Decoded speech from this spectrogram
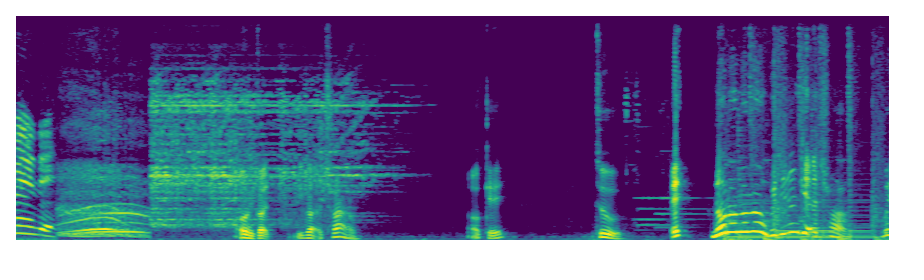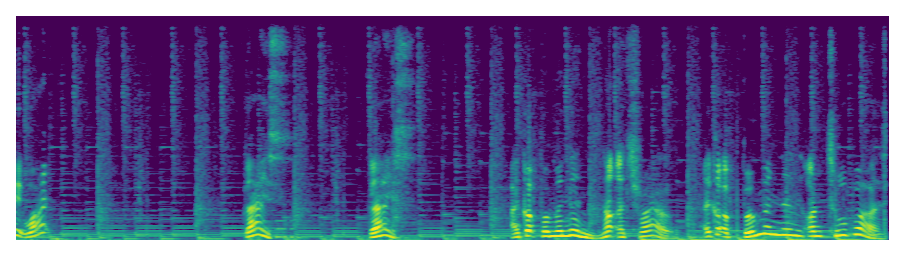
minute. oh, you got you got a trial. Okay. Two. Eh? No, no, no, no. We didn't get a trial. Wait, what? Guys, guys, I got permanent, not a trial. I got a permanent on two bars.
